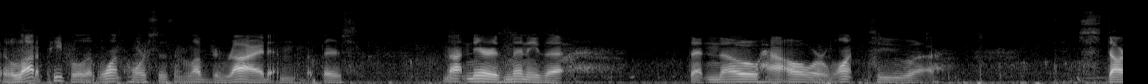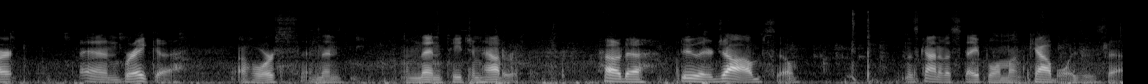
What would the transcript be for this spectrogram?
there's a lot of people that want horses and love to ride, and but there's not near as many that that know how or want to uh, start and break a, a horse and then and then teach them how to how to do their job. So it's kind of a staple among cowboys is uh,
